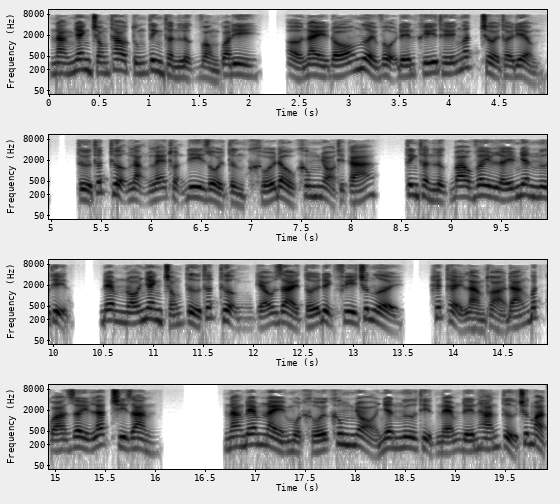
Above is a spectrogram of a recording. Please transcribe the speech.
nàng nhanh chóng thao túng tinh thần lực vòng qua đi, ở này đó người vội đến khí thế ngất trời thời điểm, từ thất thượng lặng lẽ thuận đi rồi từng khối đầu không nhỏ thịt cá, tinh thần lực bao vây lấy nhân ngư thịt, đem nó nhanh chóng từ thất thượng kéo dài tới địch phi trước người, hết thể làm thỏa đáng bất quá dây lát chi gian. Nàng đem này một khối không nhỏ nhân ngư thịt ném đến hán tử trước mặt,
